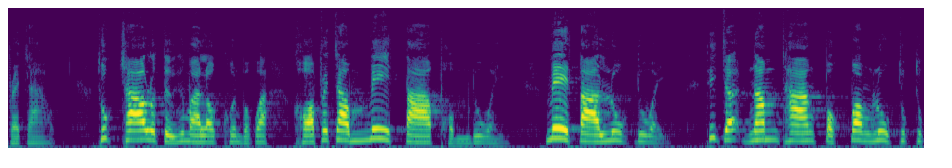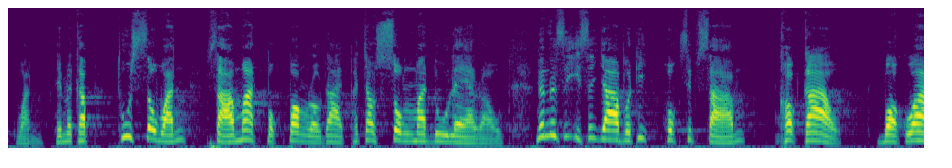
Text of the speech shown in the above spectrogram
พระเจ้า ทุกเช้าเราตื่นขึ้นมาเราควรบอกว่า ขอพระเจ้าเมตตาผมด้วย เมตตาลูกด้วย ที่จะนำทางปกป้องลูกทุกๆวันเห็นไหมครับ ทูตสวรรค์สามารถปกป้องเราได้ พระเจ้าทรงมาดูแลเรา นั่นคืออิสยาห์บทที่ 63 ข้อ 9 บอกว่า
